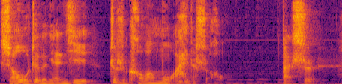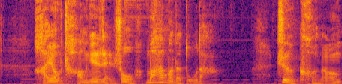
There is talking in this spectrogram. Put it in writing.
小五这个年纪正是渴望母爱的时候，但是还要常年忍受妈妈的毒打，这可能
